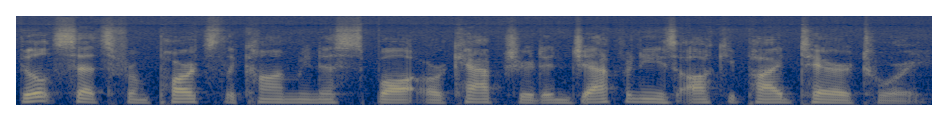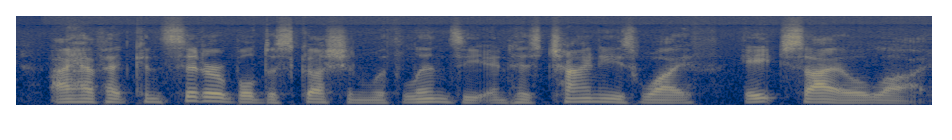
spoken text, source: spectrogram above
built sets from parts the communists bought or captured in Japanese occupied territory. I have had considerable discussion with Lindsay and his Chinese wife, H. Sio Lai.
